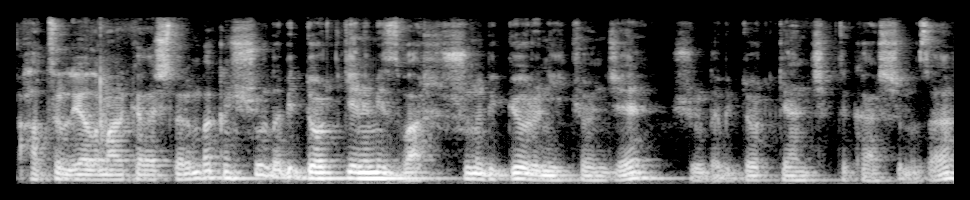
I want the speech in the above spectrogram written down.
hatırlayalım arkadaşlarım. Bakın şurada bir dörtgenimiz var. Şunu bir görün ilk önce. Şurada bir dörtgen çıktı karşımıza.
